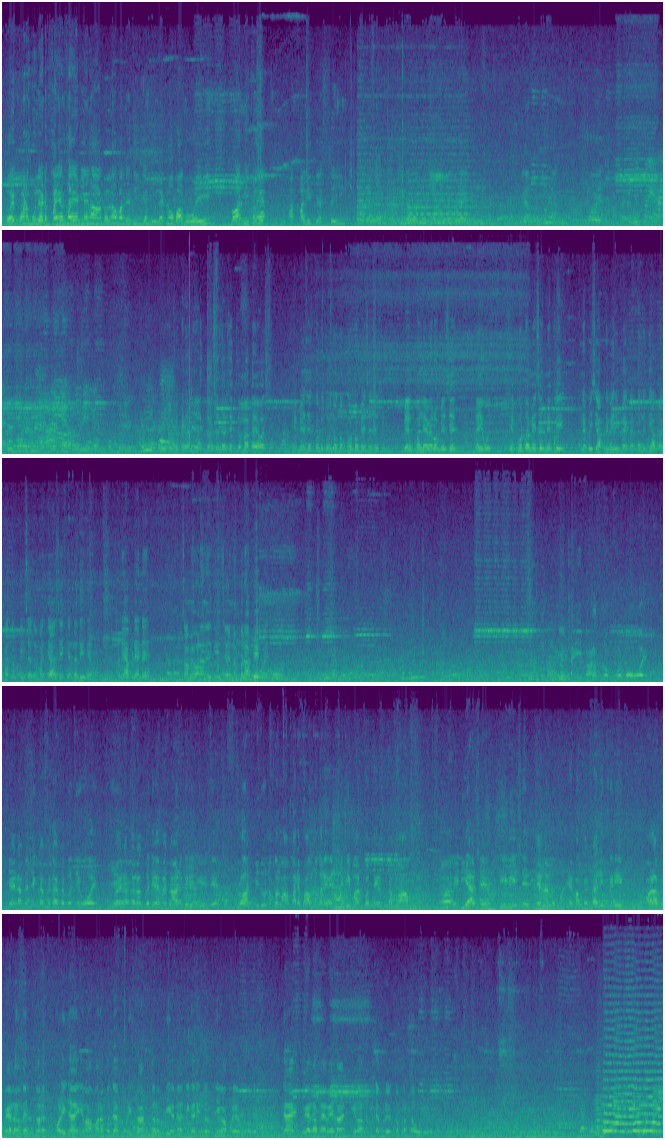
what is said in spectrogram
કોઈ પણ બુલેટ ફાયર થાય એટલે એના આગળના ભાગેથી જે બુલેટનો ભાગ હોય એ બહાર નીકળે. આ ખાલી કેસ છે. દસ હજાર ચેક જમા કરાવ્યા છે એ મેસેજ તમે જોજો તો ખોટો મેસેજ હશે. બેંકમાં લેવેલો મેસેજ નહીં હોય. એ ખોટા મેસેજ મોકલી અને પછી આપણે વેરીફાઈ કરતા નથી, આપણા ખાતામાં પૈસા જમા થયા છે કે નથી થયા. અને આપણે એને સામેવાળાને જે નંબર આપે હોય તો બાળકનો ફોટો હોય કે એના નજીકના સગા સંબંધી હોય તો એને તરત બધે અમે જાણ કરી દઈએ છીએ. પ્લસ બીજો નંબરમાં અમારે ભાવનગર એલસીબી મારફતે તમામ મીડિયા છે ટીવી છે ચેનલોમાં એમાં પ્રસારિત કરી બાળક વહેલા વહેલું તરત મળી જાય એવા અમારા બધા પોલીસ સ્ટાફ તરફથી અને અધિકારી તરફથી એવા પ્રયત્નો છે. જાય વહેલામાં વહેલા એવા અમે બધા પ્રયત્નો કરતા હોઈએ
